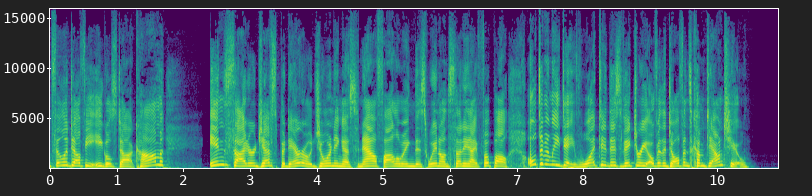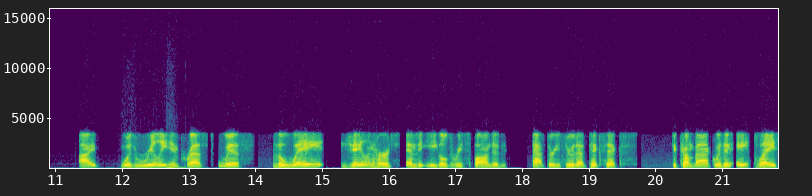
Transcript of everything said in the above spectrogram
PhiladelphiaEagles.com, insider Jeff Spadaro joining us now following this win on Sunday Night Football. Ultimately, Dave, what did this victory over the Dolphins come down to? I was really impressed with the way Jalen Hurts and the Eagles responded after he threw that pick six to come back with an eight play,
